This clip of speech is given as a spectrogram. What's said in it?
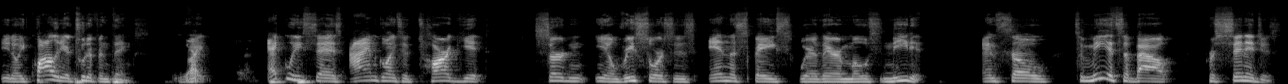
you know, equality are two different things, yep. right? Equity says I'm going to target certain you know resources in the space where they're most needed. And so to me it's about percentages.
